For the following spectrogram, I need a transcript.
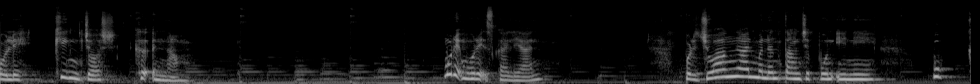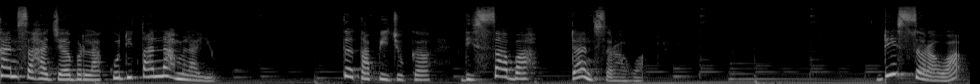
oleh King George ke-6. Murid-murid sekalian, perjuangan menentang Jepun ini bukan sahaja berlaku di tanah Melayu tetapi juga di Sabah dan Sarawak. Di Sarawak,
